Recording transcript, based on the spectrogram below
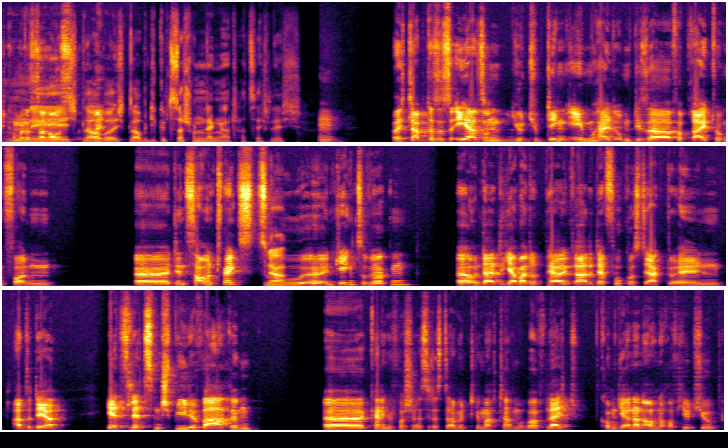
Kann man das da nee, raus? ich glaube, ich glaube, die gibt's da schon länger tatsächlich. Hm. Aber ich glaube, das ist eher so ein YouTube-Ding, eben halt um dieser Verbreitung von äh, den Soundtracks zu Ja. äh, entgegenzuwirken. Äh, und da Diamant und Perl gerade der Fokus der aktuellen, also der jetzt letzten Spiele waren, äh, kann ich mir vorstellen, dass sie das damit gemacht haben. Aber vielleicht kommen die anderen auch noch auf YouTube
